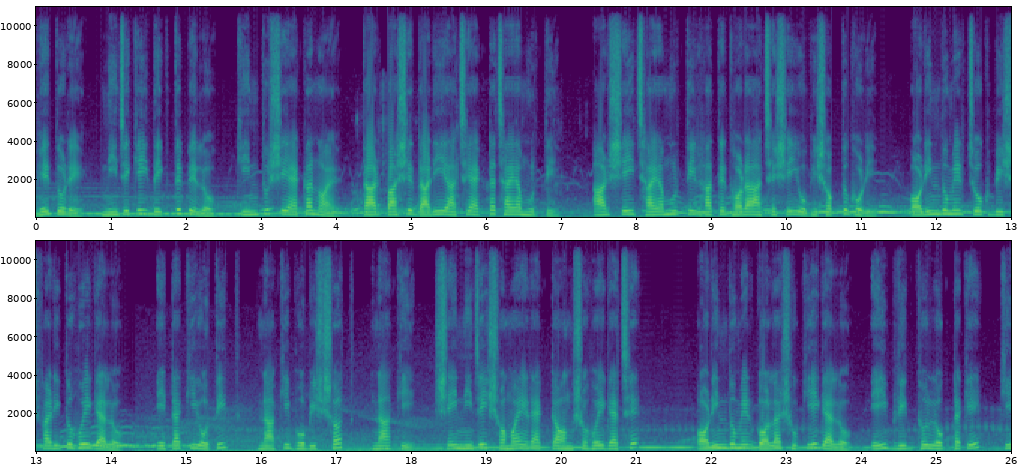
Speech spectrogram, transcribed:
ভেতরে, নিজেকেই দেখতে পেল, কিন্তু সে একা নয়। তার পাশে দাঁড়িয়ে আছে একটা ছায়ামূর্তি। আর সেই ছায়ামূর্তির হাতে ধরা আছে সেই অভিশপ্ত ঘড়ি। অরিন্দমের চোখ বিস্ফারিত হয়ে গেল। এটা কি অতীত নাকি ভবিষ্যৎ নাকি সেই নিজেই সময়ের একটা অংশ হয়ে গেছে? অরিন্দমের গলা শুকিয়ে গেল, এই বৃদ্ধ লোকটাকে কি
